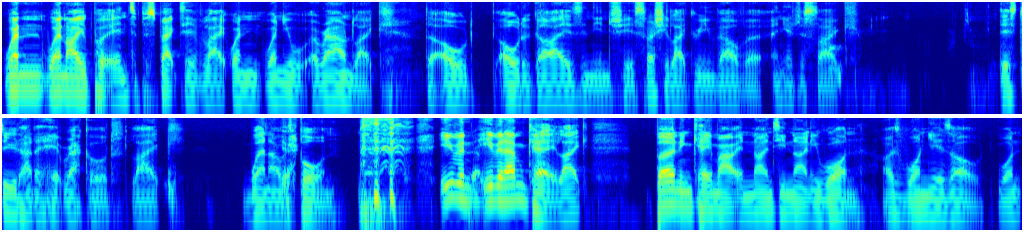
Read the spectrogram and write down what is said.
when when I put it into perspective, like when when you're around like the old older guys in the industry, especially like Green Velvet, and you're just like, this dude had a hit record like when I was Yeah. born. even even MK like Burning came out in 1991. I was one years old. One,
